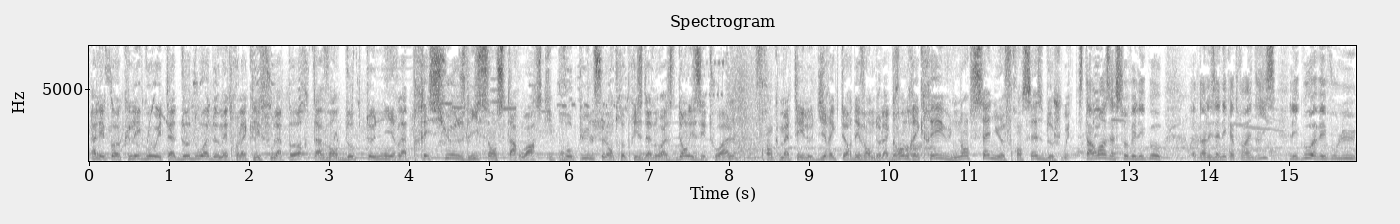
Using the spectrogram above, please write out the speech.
À l'époque, Lego est à deux doigts de mettre la clé sous la porte avant d'obtenir la précieuse licence Star Wars qui propulse l'entreprise danoise dans les étoiles. Franck Maté, le directeur des ventes de la Grande Récré, une enseigne française de jouets. Star Wars a sauvé Lego euh, dans les années 90. Lego avait voulu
